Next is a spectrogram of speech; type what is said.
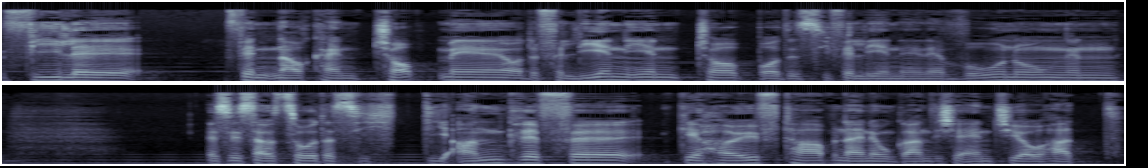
Viele finden auch keinen Job mehr oder verlieren ihren Job oder sie verlieren ihre Wohnungen. Es ist auch so, dass sich die Angriffe gehäuft haben. Eine ugandische NGO hat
